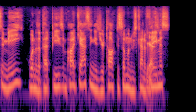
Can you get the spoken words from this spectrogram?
to me one of the pet peeves in podcasting is you're talking to someone who's kind of Yes. famous.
